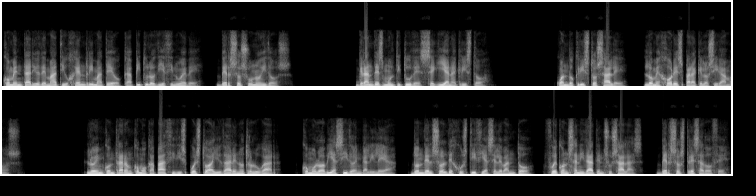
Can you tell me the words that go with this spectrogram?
Comentario de Matthew Henry Mateo capítulo 19, versos 1 y 2. Grandes multitudes seguían a Cristo. Cuando Cristo sale, lo mejor es para que lo sigamos. Lo encontraron como capaz y dispuesto a ayudar en otro lugar, como lo había sido en Galilea, donde el sol de justicia se levantó, fue con sanidad en sus alas, versos 3 a 12.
